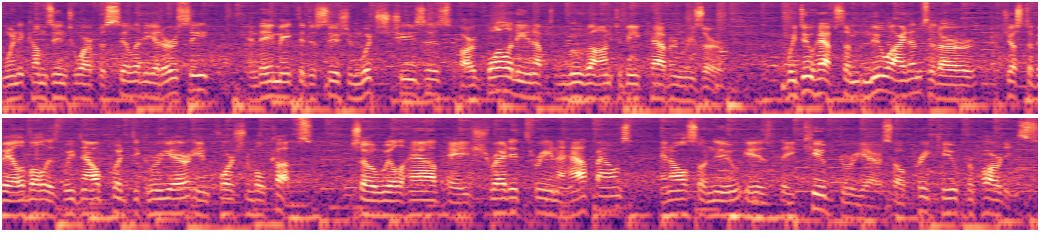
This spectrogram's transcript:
when it comes into our facility at Ursy, and they make the decision which cheeses are quality enough to move on to be Cavern Reserve. We do have some new items that are just available as we've now put the Gruyere in portionable cups. So we'll have a shredded three and a half ounce, and also new is the cube Gruyere, so pre-cube for parties.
